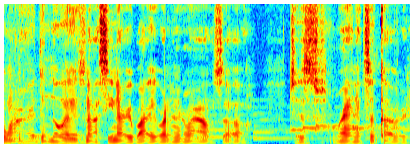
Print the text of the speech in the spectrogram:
But when I heard the noise and I seen everybody running around, so just ran and took cover.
